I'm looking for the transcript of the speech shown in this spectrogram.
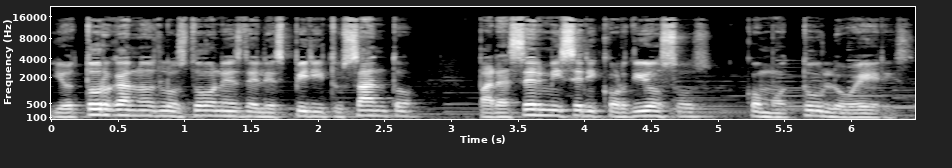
y otórganos los dones del Espíritu Santo para ser misericordiosos como tú lo eres.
